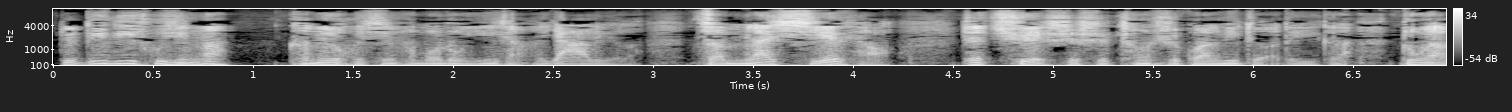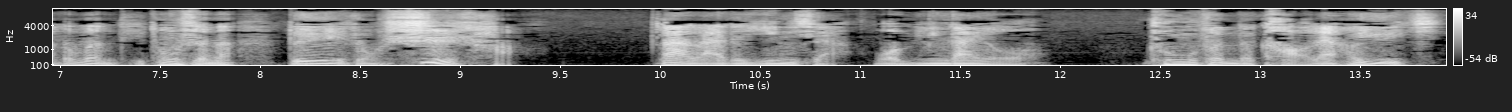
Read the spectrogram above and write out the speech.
对滴滴出行啊，可能又会形成某种影响和压力了。怎么来协调？这确实是城市管理者的一个重要的问题。同时呢，对于这种市场带来的影响，我们应该有充分的考量和预计。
